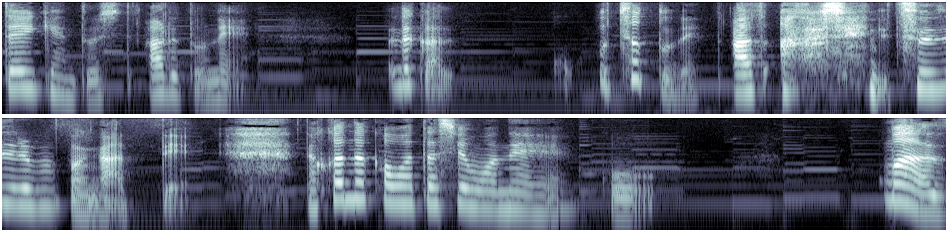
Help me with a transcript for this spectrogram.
体験としてあるとね、なんかちょっとね、あ、話に通じる部分があって、なかなか私もね、こう、まあ、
